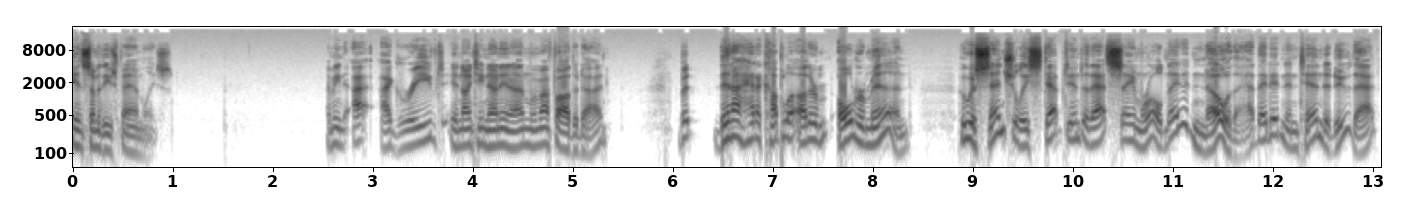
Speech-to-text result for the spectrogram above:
in some of these families. I mean, I, I grieved in 1999 when my father died. But then I had a couple of other older men who essentially stepped into that same role. They didn't know that, they didn't intend to do that,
